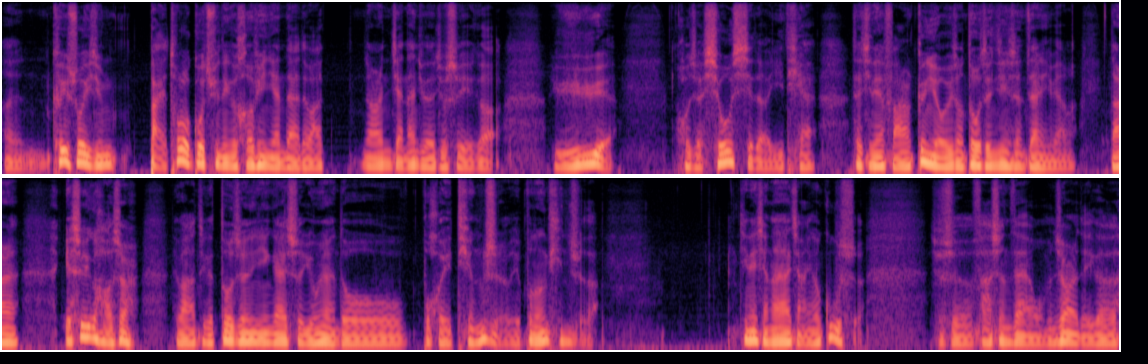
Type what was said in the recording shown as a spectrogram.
嗯，可以说已经摆脱了过去那个和平年代，对吧？让人简单觉得就是一个愉悦或者休息的一天，在今天反而更有一种斗争精神在里面了。当然。也是一个好事儿，对吧？这个斗争应该是永远都不会停止，也不能停止的。今天想跟大家讲一个故事，就是发生在我们这儿的一个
